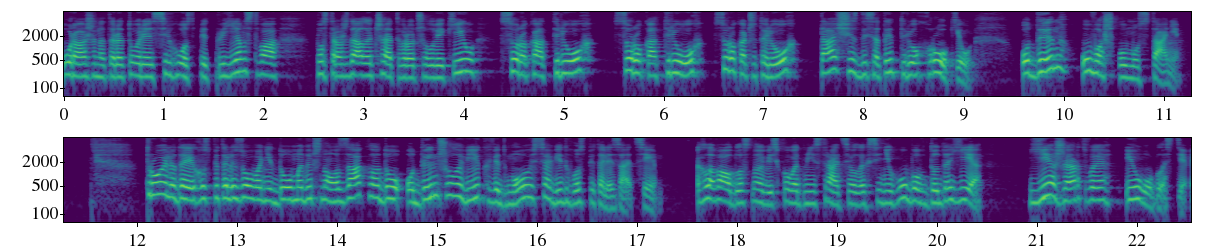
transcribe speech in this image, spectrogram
уражена територія сільгосппідприємства. Постраждали четверо чоловіків 43, 43, 44 та 63 років. Один у важкому стані. Троє людей госпіталізовані до медичного закладу. Один чоловік відмовився від госпіталізації. Глава обласної військової адміністрації Олег Сінігубов додає, є жертви і області.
